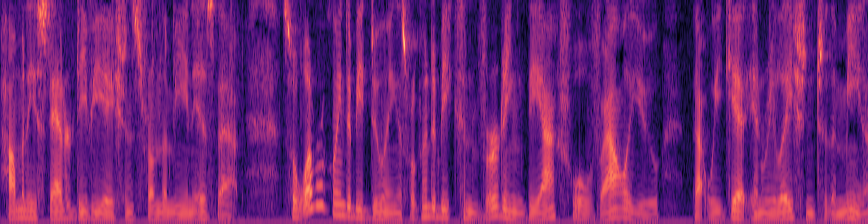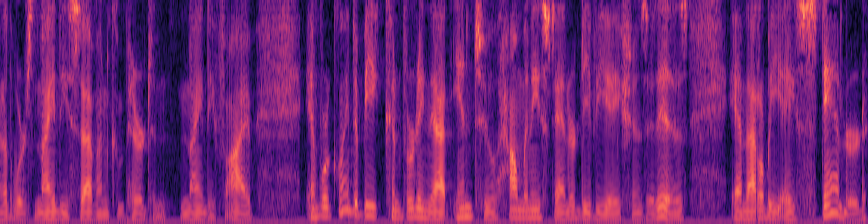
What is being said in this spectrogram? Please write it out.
how many standard deviations from the mean is that? So what we're going to be doing is we're going to be converting the actual value that we get in relation to the mean. In other words, 97 compared to 95. And we're going to be converting that into how many standard deviations it is, and that'll be a standard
